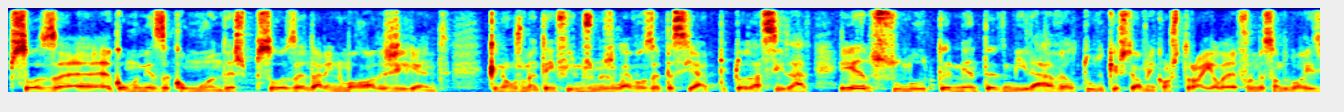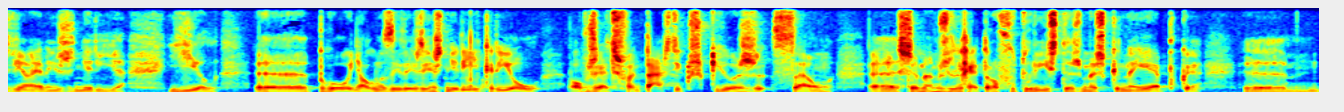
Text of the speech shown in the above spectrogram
pessoas a, a, com uma mesa com ondas, pessoas andarem numa roda gigante que não os mantém firmes, mas leva-os a passear por toda a cidade. É absolutamente admirável tudo o que este homem constrói. A formação do Boris Vian era engenharia e ele uh, pegou em algumas ideias de engenharia e criou objetos fantásticos que hoje são, uh, chamamos-lhe retrofuturistas, mas que na época uh,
